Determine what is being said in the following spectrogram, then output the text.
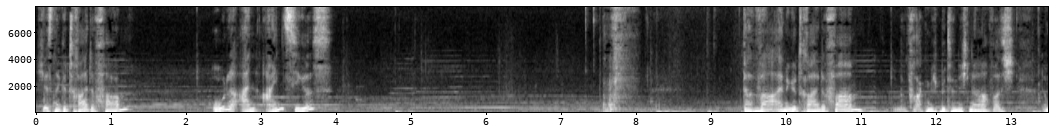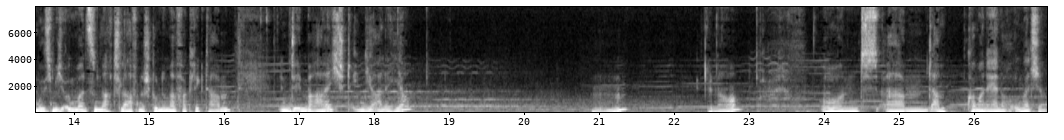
Hier ist eine Getreidefarm. Ohne ein einziges. Da war eine Getreidefarm. Frag mich bitte nicht nach, was ich. Da muss ich mich irgendwann zum Nachtschlaf eine Stunde mal verklickt haben. In dem Bereich stehen die alle hier. Mhm. Genau. Und ähm, da kommen wir nachher noch irgendwelche,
